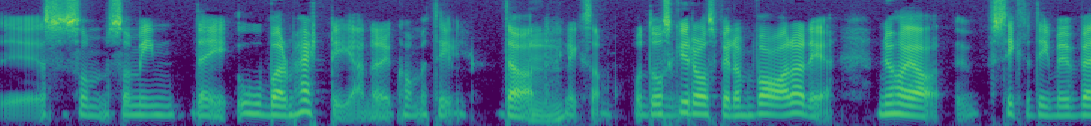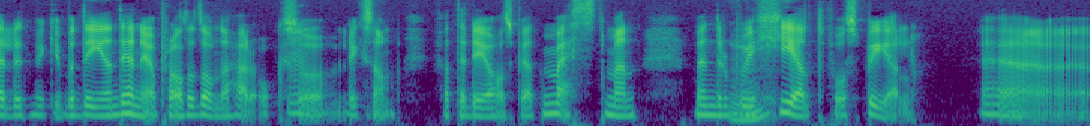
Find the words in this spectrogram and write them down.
eh, som, som inte är obarmhärtiga när det kommer till död Mm. liksom. Och då ska ju rollspelen vara det. Nu har jag siktat in mig väldigt mycket på D&D när jag pratat om det här också, liksom, för att det är det jag har spelat mest. Men, men det beror ju Mm. helt på spel eh,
